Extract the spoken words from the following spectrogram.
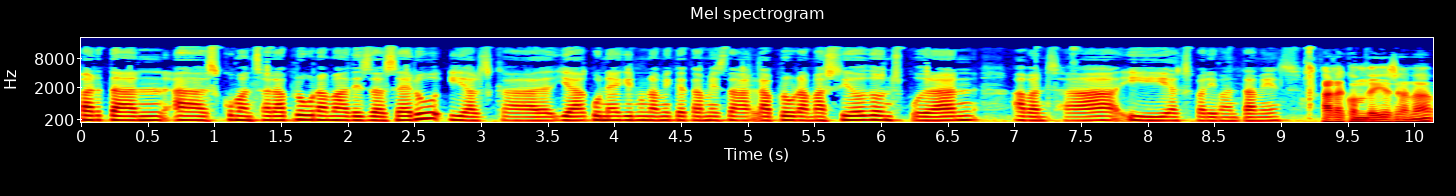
per tant, es començarà a programar des de zero i els que ja coneguin una miqueta més de la programació doncs podran avançar i experimentar més. Ara, com deies, Anna,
